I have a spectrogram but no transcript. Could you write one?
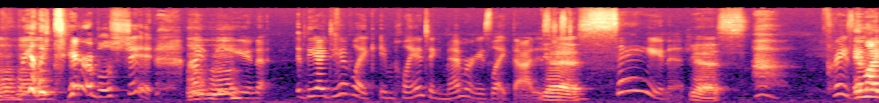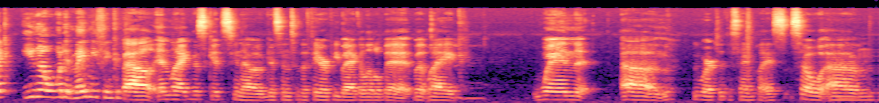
like Mhm. really terrible shit i Mhm. mean the idea of like implanting memories like that is Yes. just insane Yes. crazy And like, you know what it made me think about, and like this gets, you know, gets into the therapy bag a little bit, but like Mm-hmm. when um we worked at the same place. So um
